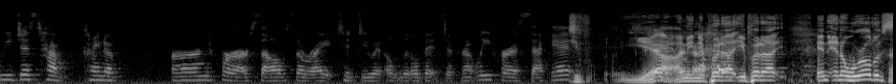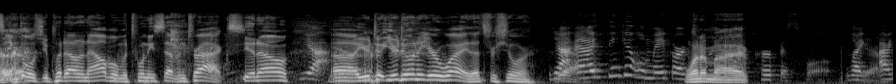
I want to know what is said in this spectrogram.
we just have kind of earned for ourselves the right to do it a little bit differently for a second. You've- yeah, I mean, you put out you put out in, in a world of singles, you put out an album with 27 tracks. You know, Yeah. uh, you're do, you're doing it your way. That's for sure. Yeah, Yeah. and I think it will make our One of my- more purposeful. Like Yeah. I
